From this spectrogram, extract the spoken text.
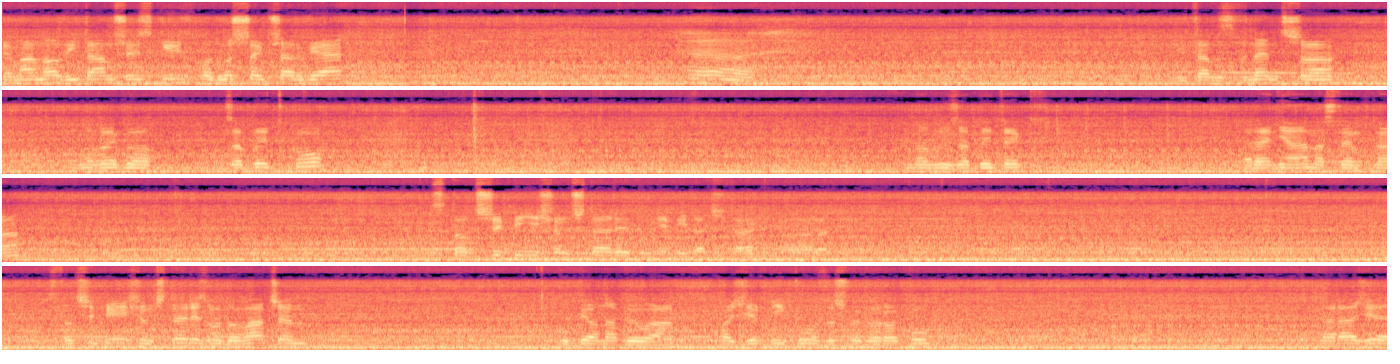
Siemano, witam wszystkich po dłuższej przerwie. Ech. Witam z wnętrza nowego zabytku. Nowy zabytek. Renia następna. 103,54 tu nie widać, tak? No ale 103,54 z ładowaczem. Kupiona była w październiku zeszłego roku. Na razie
